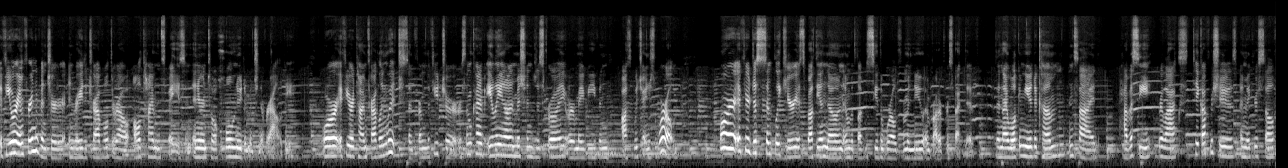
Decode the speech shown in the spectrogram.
if you are in for an adventure and ready to travel throughout all time and space and enter into a whole new dimension of reality, or if you're a time traveling witch sent from the future, or some kind of alien on a mission to destroy or maybe even possibly change the world, or if you're just simply curious about the unknown and would love to see the world from a new and broader perspective, then I welcome you to come inside, have a seat, relax, take off your shoes, and make yourself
